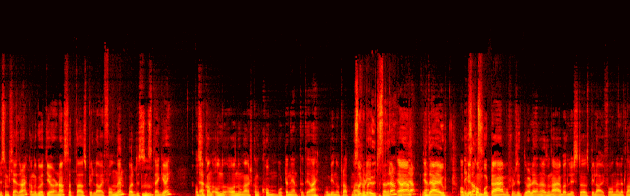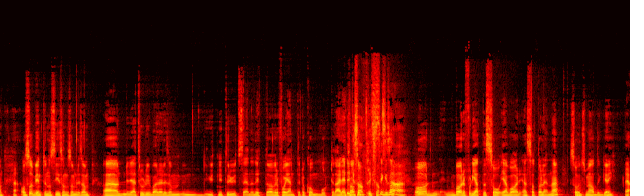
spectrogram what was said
liksom kjeder deg, kan du gå i et hjørne, sette deg og spille iPhonen din. Bare du syns det er gøy. Og, så Ja. kan, og, og noen ganger kan det komme bort en jente til deg og begynne å prate med Og deg. snakke på utesteder, ja. ja, ja. Det har jeg gjort. Og Ikke komme bort til her, hvorfor sitter du alene? Så, nei, jeg har bare lyst til å spille iPhone eller et eller annet. Og så begynte hun å si sånn som liksom «Eh, Jeg tror du bare liksom utnytter utseendet ditt og for å få jenter til å komme bort til deg. Eller et eller Ikke annet sant, ikke sant? ikke sant? Og bare fordi at det så, jeg, var, jeg satt alene, så ut som jeg hadde det gøy. Ja.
